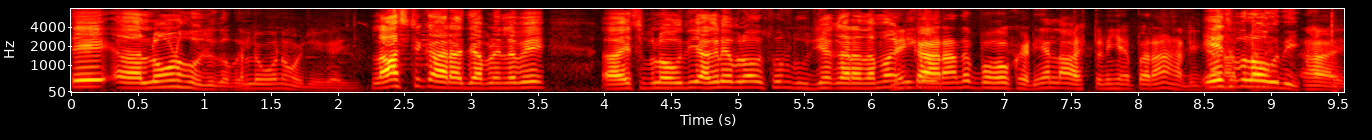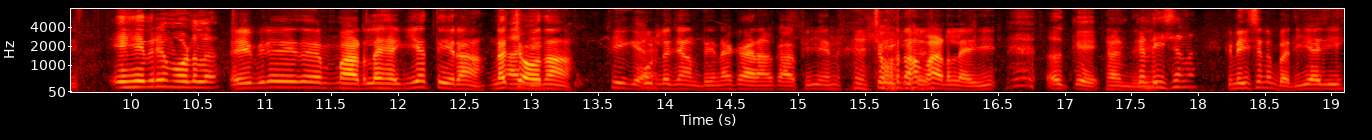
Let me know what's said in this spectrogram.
ਤੇ ਲੋਨ ਹੋ ਜਾਊਗਾ ਬਾਈ। ਲੋਨ ਹੋ ਜਾਏਗਾ ਜੀ। ਲਾਸਟ ਕਾਰ ਅੱਜ ਆਪਣੇ ਲਵੇ। ਅ, ਇਸ ਬਲੌਗ ਦੀ ਅਗਲੇ ਬਲੌਗ ਤੁਹਾਨੂੰ ਦੂਜੀਆਂ ਕਾਰਾਂ ਦਵਾਂਗੇ ਨਹੀਂ ਠੀਕ ਹੈ ਕਾਰਾਂ ਤਾਂ ਬਹੁਤ ਖੜੀਆਂ ਲਾਸਟ ਨਹੀਂ ਹੈ ਪਰ ਸਾਡੀ ਇਸ ਬਲੌਗ ਦੀ? ਹਾਂ ਜੀ। ਇਹ ਵੀਰੇ ਮਾਡਲ ਇਹ ਵੀਰੇ ਮਾਡਲ ਹੈਗੀ ਆ 13 ਨਾ 14 ਠੀਕ ਹੈ। ਭੁੱਲ ਜਾਂਦੇ ਨਾ ਕਾਰਾਂ ਕਾਫੀ ਹਨ 14 ਮਾਡਲ ਹੈ। ਜੀ। ਓਕੇ ਹਾਂਜੀ। ਕੰਡੀਸ਼ਨ ਕੰਡੀਸ਼ਨ ਵਧੀਆ ਜੀ।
